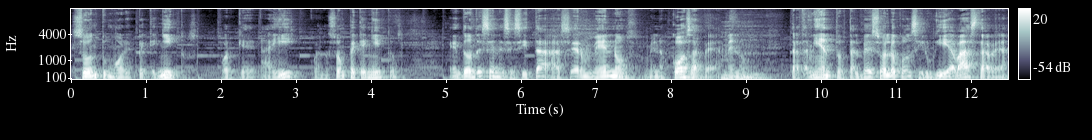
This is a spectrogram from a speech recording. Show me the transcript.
son tumores pequeñitos. Porque ahí, cuando son pequeñitos, en donde se necesita hacer menos, menos cosas, ¿vea? menos tratamientos. Tal vez solo con cirugía basta, ¿vea?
